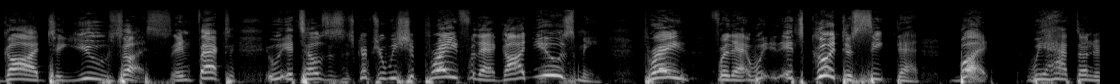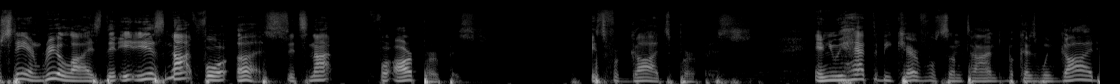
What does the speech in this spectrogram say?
God to use us. In fact, it tells us in Scripture we should pray for that. God, use me. Pray for that. It's good to seek that. But we have to understand, realize that it is not for us, it's not for our purpose, it's for God's purpose. And you have to be careful sometimes because when God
